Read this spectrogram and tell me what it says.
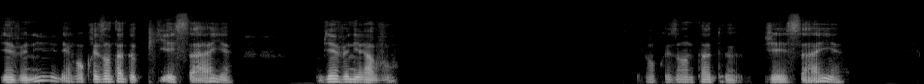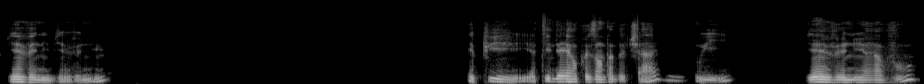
bienvenue. Les représentants de PSI, bienvenue à vous, les représentants de GSI, bienvenue, bienvenue. Et puis, y a-t-il des représentants de Tchad? Oui, bienvenue à vous.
